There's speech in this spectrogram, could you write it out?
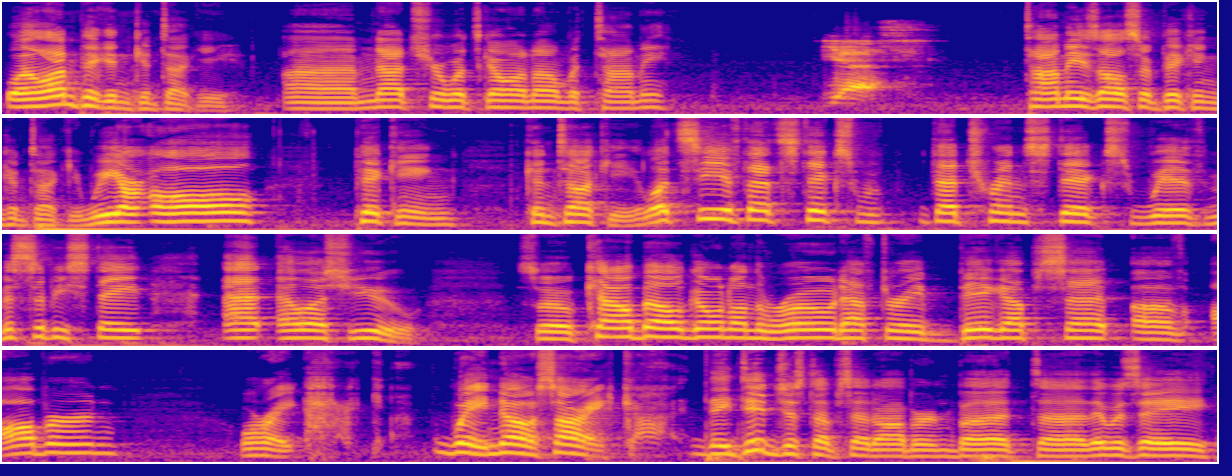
Well, I'm picking Kentucky. I'm not sure what's going on with Tommy. Yes. Tommy is also picking Kentucky. We are all picking Kentucky. Let's see if that sticks. That trend sticks with Mississippi State at LSU. So Cowbell going on the road after a big upset of Auburn. Or a wait, no, sorry, they did just upset Auburn, but uh, there was a.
